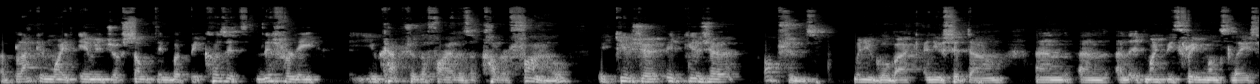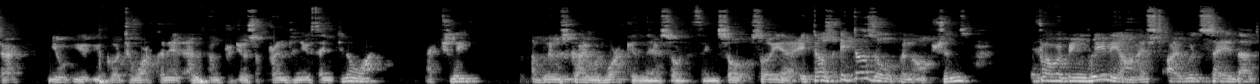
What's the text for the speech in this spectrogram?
a black and white image of something, but because it's literally you capture the file as a color file, it gives you it gives you options when you go back and you sit down and and and it might be three months later you you, you go to work on it and, and produce a print and you think you know what? Actually a blue sky would work in there sort of thing. So so yeah it does it does open options. If i were being really honest i would say that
